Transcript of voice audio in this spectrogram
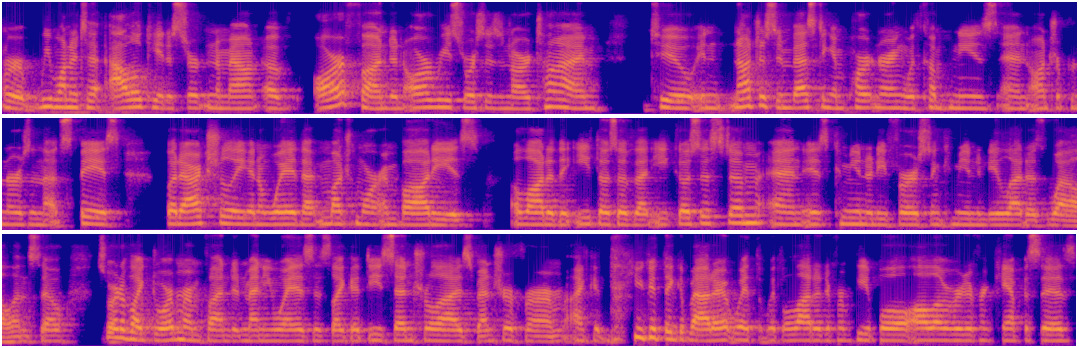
or we wanted to allocate a certain amount of our fund and our resources and our time to in not just investing and partnering with companies and entrepreneurs in that space but actually in a way that much more embodies a lot of the ethos of that ecosystem and is community first and community led as well. And so sort of like Dorm Room Fund in many ways is like a decentralized venture firm. I could you could think about it with with a lot of different people all over different campuses.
